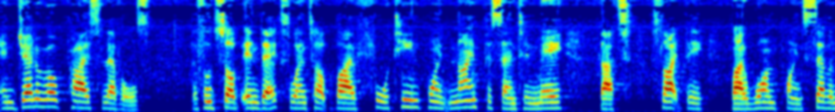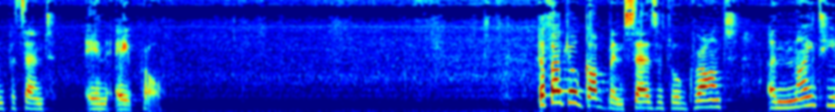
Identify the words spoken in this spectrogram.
in general price levels. The food sub index went up by 14.9% in May. That's slightly by 1.7% in April. The federal government says it will grant a 90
